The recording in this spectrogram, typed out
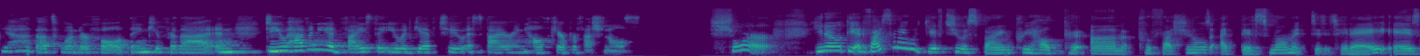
Yeah, that's wonderful. Thank you for that. And do you have any advice that you would give to aspiring healthcare professionals? Sure. You know, the advice that I would give to aspiring pre health um, professionals at this moment today is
